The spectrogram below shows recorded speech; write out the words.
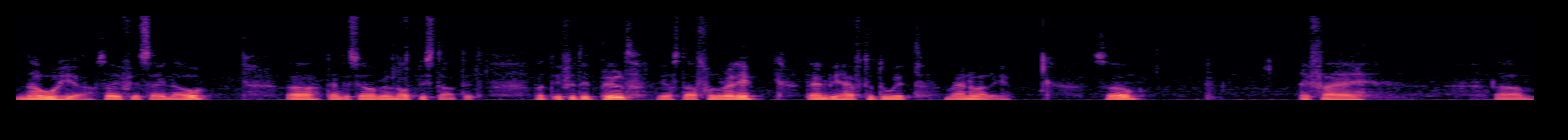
no here. So if you say no uh, then the server will not be started. But if you did build your stuff already then we have to do it manually. So if I um,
